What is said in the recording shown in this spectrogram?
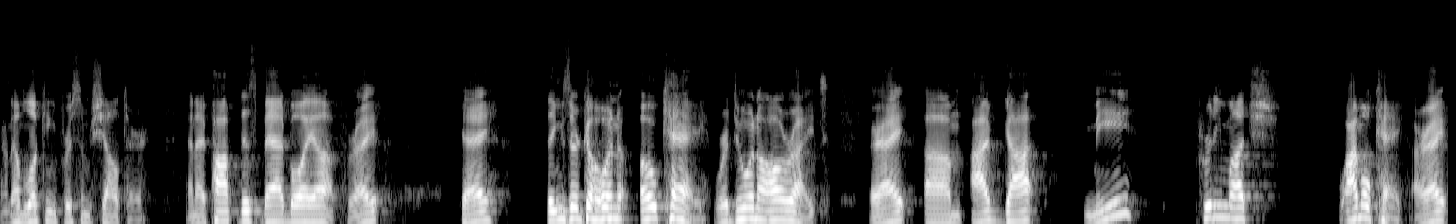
and I'm looking for some shelter and I pop this bad boy up, right? Okay? Things are going okay. We're doing all right. All right? Um, I've got me pretty much, I'm okay. All right?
